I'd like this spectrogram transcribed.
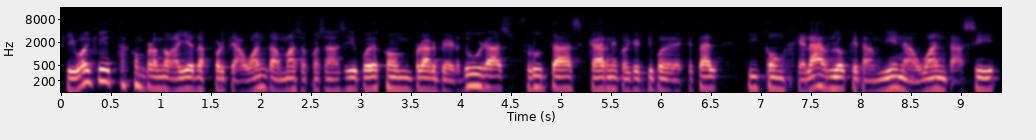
que igual que estás comprando galletas porque aguantan más o cosas así, puedes comprar verduras, frutas, carne, cualquier tipo de vegetal y que también aguanta así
